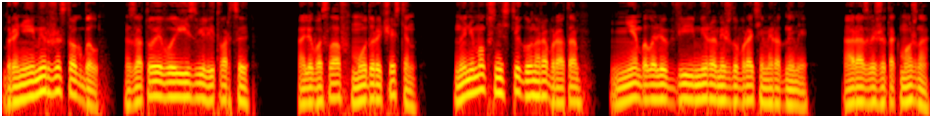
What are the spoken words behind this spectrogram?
Бронеемир жесток был, зато его и извели творцы. А Любослав мудр и честен, но не мог снести гонора брата. Не было любви и мира между братьями родными». А разве же так можно?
